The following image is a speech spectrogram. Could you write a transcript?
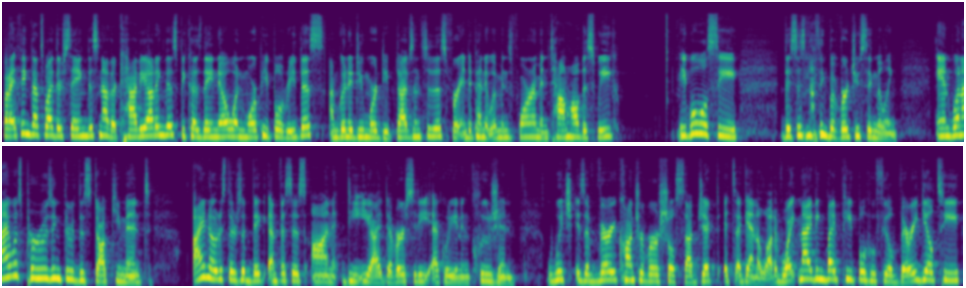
but I think that's why they're saying this now. They're caveating this because they know when more people read this, I'm going to do more deep dives into this for Independent Women's Forum and Town Hall this week. People will see this is nothing but virtue signaling. And when I was perusing through this document, I noticed there's a big emphasis on DEI, diversity, equity, and inclusion, which is a very controversial subject. It's again a lot of white knighting by people who feel very guilty,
